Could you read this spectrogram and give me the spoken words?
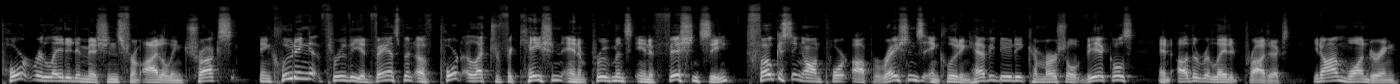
port related emissions from idling trucks, including through the advancement of port electrification and improvements in efficiency, focusing on port operations, including heavy duty commercial vehicles and other related projects. You know, I'm wondering,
